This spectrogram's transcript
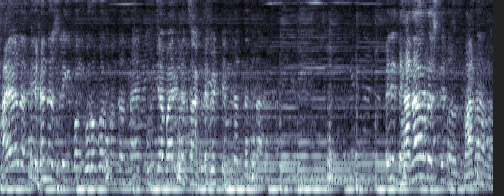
खायला दिलं नसले की मग बरोबर म्हणतात नाही पुढच्या बारीला चांगलं भेटते म्हणतात त्यांना म्हणजे ध्यानावर नसते माणूस भानावर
